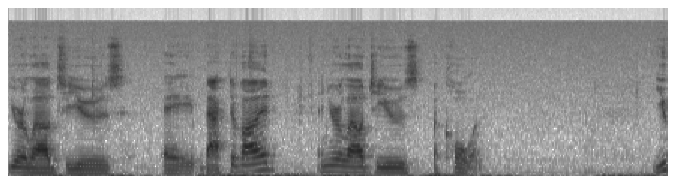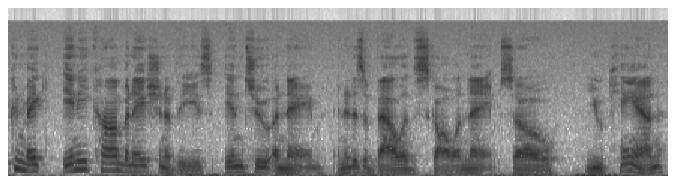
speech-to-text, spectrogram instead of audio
You're allowed to use a back divide, and you're allowed to use a colon you can make any combination of these into a name, and it is a valid Scala name. So you can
